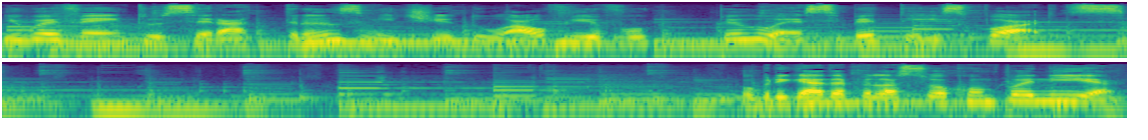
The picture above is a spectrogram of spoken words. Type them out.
e o evento será transmitido ao vivo pelo SBT Esportes. Obrigada pela sua companhia.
